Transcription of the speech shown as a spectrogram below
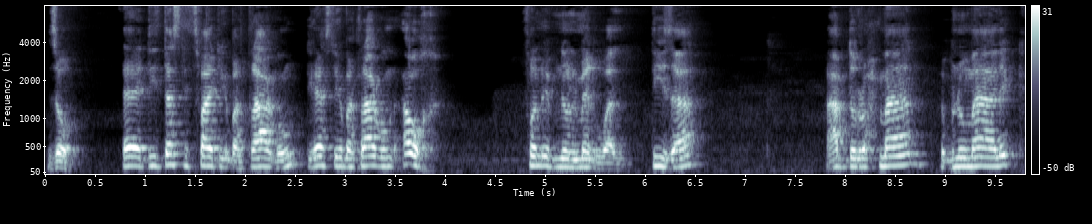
So, äh, die, das ist die zweite Übertragung. Die erste Übertragung auch von Ibn al-Mirwal. Dieser Abdurrahman ibn Malik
